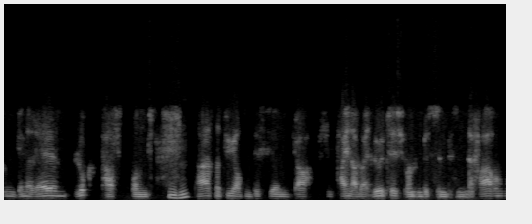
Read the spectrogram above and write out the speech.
zum generellen Look passt. Und mhm. da ist natürlich auch ein bisschen, ja, ein bisschen Feinarbeit nötig und ein bisschen, ein bisschen Erfahrung.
